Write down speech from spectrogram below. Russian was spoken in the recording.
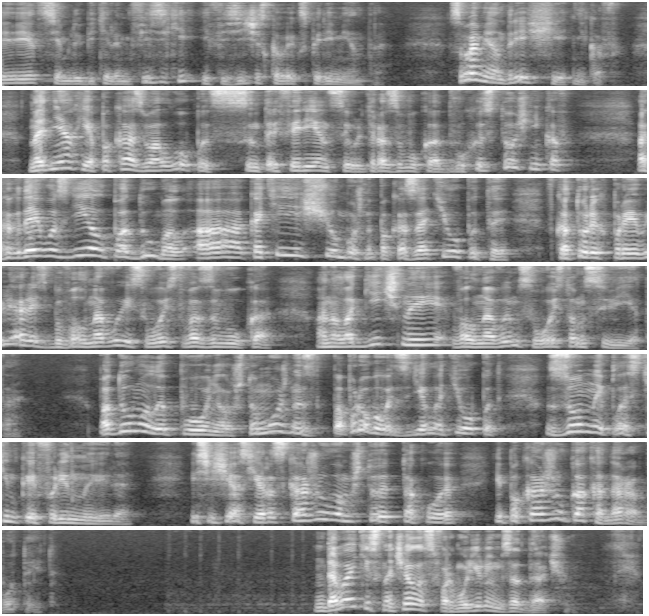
привет всем любителям физики и физического эксперимента. С вами Андрей Щетников. На днях я показывал опыт с интерференцией ультразвука от двух источников, а когда его сделал, подумал, а какие еще можно показать опыты, в которых проявлялись бы волновые свойства звука, аналогичные волновым свойствам света. Подумал и понял, что можно попробовать сделать опыт с зонной пластинкой Френеля – и сейчас я расскажу вам, что это такое, и покажу, как она работает. Давайте сначала сформулируем задачу.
